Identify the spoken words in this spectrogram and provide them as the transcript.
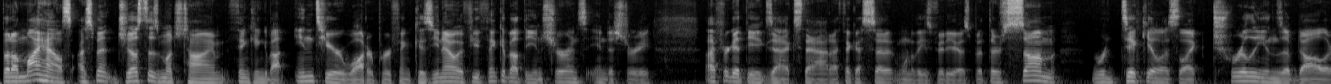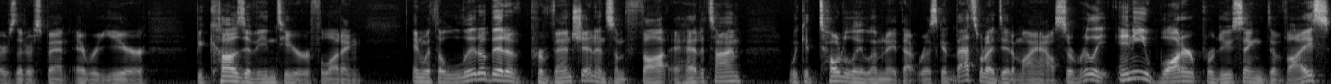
But on my house, I spent just as much time thinking about interior waterproofing because, you know, if you think about the insurance industry, I forget the exact stat. I think I said it in one of these videos, but there's some ridiculous, like trillions of dollars that are spent every year because of interior flooding. And with a little bit of prevention and some thought ahead of time, we could totally eliminate that risk. And that's what I did at my house. So, really, any water producing device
